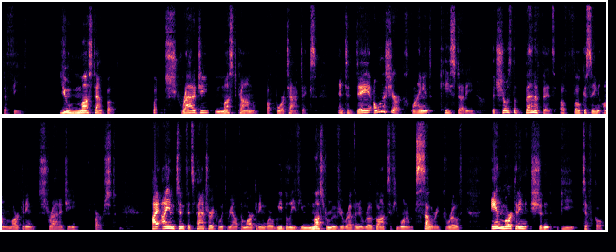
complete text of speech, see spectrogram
defeat. You must have both, but strategy must come before tactics. And today I want to share a client case study that shows the benefits of focusing on marketing strategy first. Hi, I am Tim Fitzpatrick with Rialto Marketing, where we believe you must remove your revenue roadblocks if you want to accelerate growth and marketing shouldn't be difficult.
